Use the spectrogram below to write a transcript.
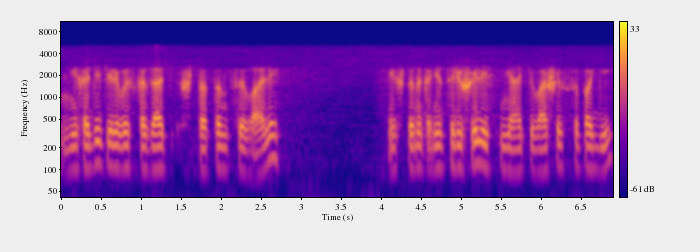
Не хотите ли вы сказать, что танцевали и что, наконец, решили снять ваши сапоги?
